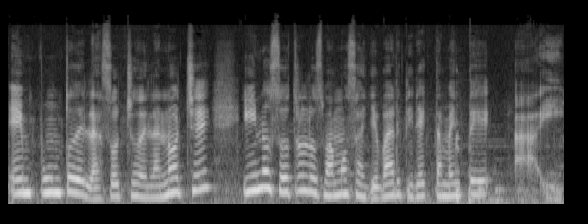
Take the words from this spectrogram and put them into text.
en punto de las 8 de la noche y nosotros los vamos a llevar directamente ahí.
